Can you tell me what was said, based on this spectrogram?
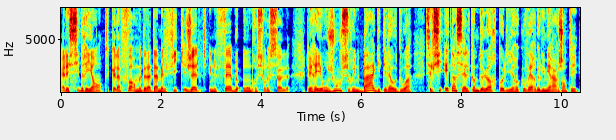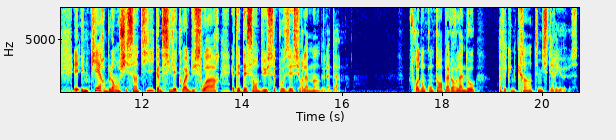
Elle est si brillante que la forme de la dame elfique jette une faible ombre sur le sol. Les rayons jouent sur une bague qu'elle a au doigt. Celle-ci étincelle comme de l'or poli recouvert de lumière argentée, et une pierre blanche y scintille comme si l'étoile du soir était descendue se poser sur la main de la dame. Frodon contemple alors l'anneau avec une crainte mystérieuse.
